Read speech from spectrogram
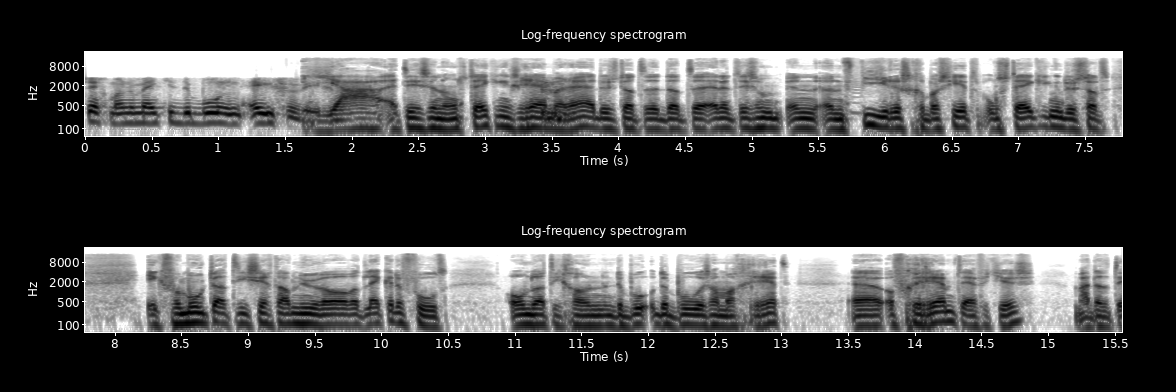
zeg maar een beetje de boel in evenwicht. Ja, het is een ontstekingsremmer. Hè? Dus dat, eh, dat, eh, en het is een, een, een virus gebaseerd op ontstekingen. Dus dat, ik vermoed dat hij zich dan nu wel wat lekkerder voelt. Omdat hij gewoon, de boel, de boel is allemaal gered. eh, of geremd eventjes. Maar dat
